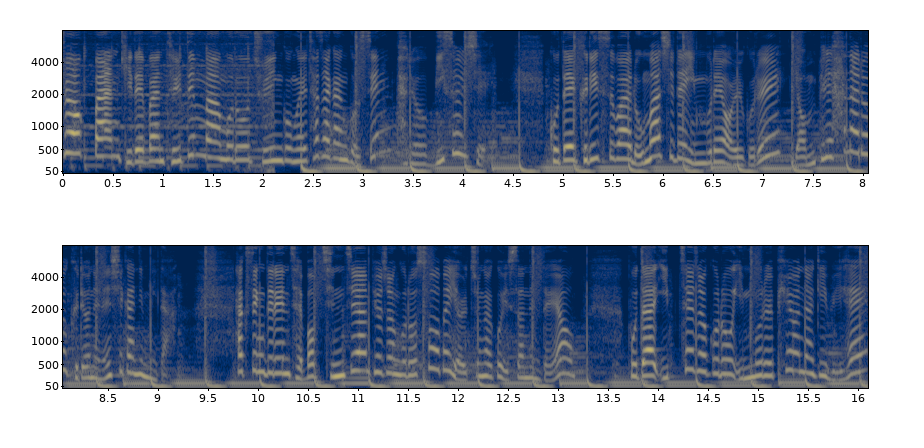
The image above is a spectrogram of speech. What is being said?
추억 반 기대 반 들뜬 마음으로 주인공을 찾아간 곳은 바로 미술실. 고대 그리스와 로마 시대 인물의 얼굴을 연필 하나로 그려내는 시간입니다. 학생들은 제법 진지한 표정으로 수업에 열중하고 있었는데요. 보다 입체적으로 인물을 표현하기 위해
